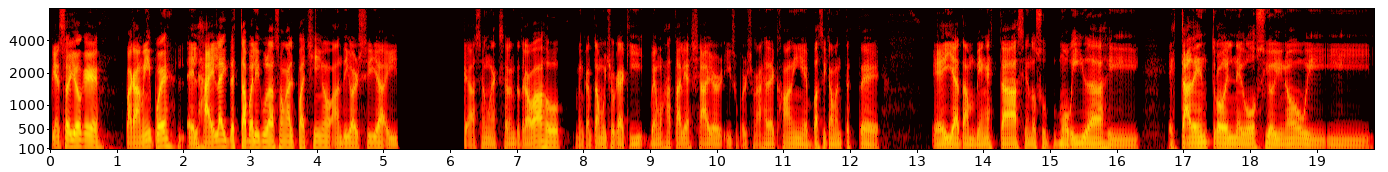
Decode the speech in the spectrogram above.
pienso yo que para mí, pues, el highlight de esta película son Al Pacino, Andy García y hacen un excelente trabajo. Me encanta mucho que aquí vemos a Talia Shire y su personaje de Connie es básicamente este. Ella también está haciendo sus movidas y está dentro del negocio, you know, y,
